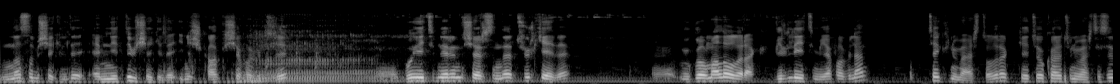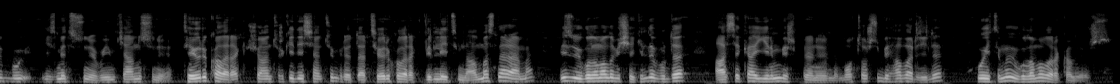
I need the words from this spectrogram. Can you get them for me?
nasıl bir şekilde emniyetli bir şekilde iniş kalkış yapabileceği. e, bu eğitimlerin içerisinde Türkiye'de e, uygulamalı olarak birli eğitimi yapabilen tek üniversite olarak GTO Karat Üniversitesi bu hizmeti sunuyor, bu imkanı sunuyor. Teorik olarak şu an Türkiye'de yaşayan tüm pilotlar teorik olarak birli eğitimini almasına rağmen biz uygulamalı bir şekilde burada ASK 21 planöründe motorsuz bir hava aracıyla bu eğitimi uygulama olarak alıyoruz.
